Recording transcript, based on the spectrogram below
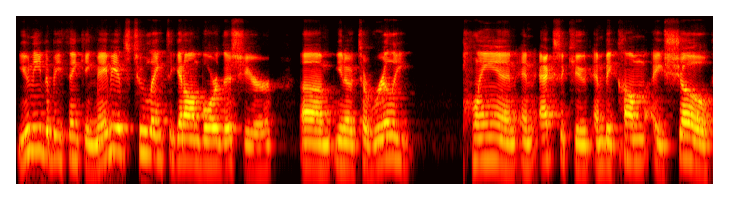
you need to be thinking maybe it's too late to get on board this year. Um, you know to really plan and execute and become a show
